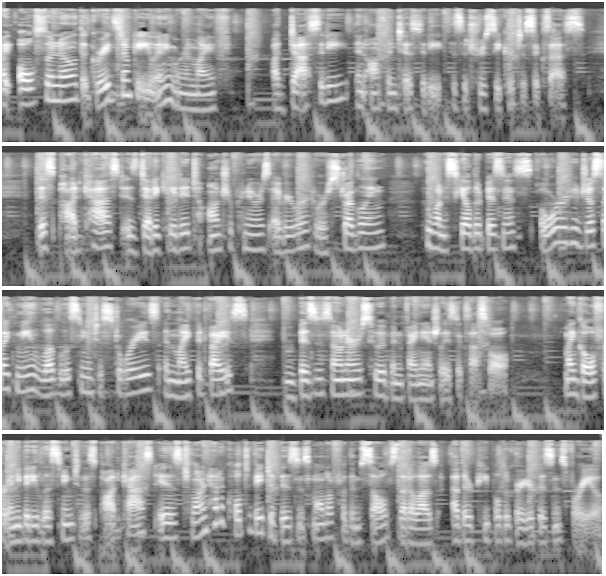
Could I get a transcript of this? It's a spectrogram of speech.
I also know that grades don't get you anywhere in life. Audacity and authenticity is a true secret to success. This podcast is dedicated to entrepreneurs everywhere who are struggling, who want to scale their business, or who, just like me, love listening to stories and life advice from business owners who have been financially successful. My goal for anybody listening to this podcast is to learn how to cultivate a business model for themselves that allows other people to grow your business for you.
